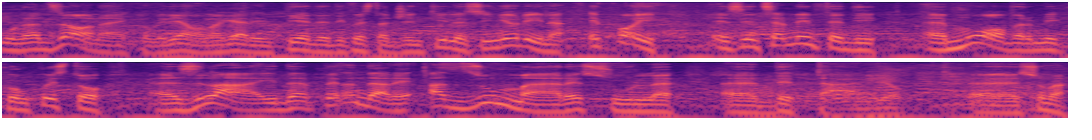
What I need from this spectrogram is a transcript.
una zona, ecco vediamo magari il piede di questa gentile signorina e poi essenzialmente di eh, muovermi con questo eh, slide per andare a zoomare sul eh, dettaglio. insomma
